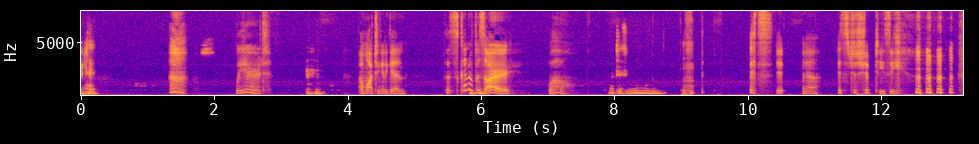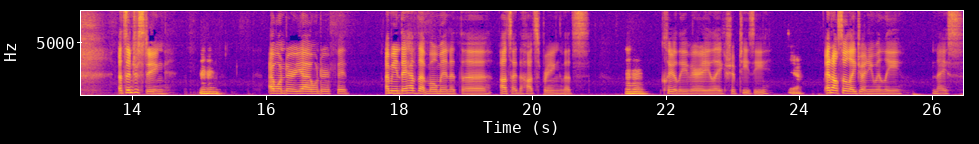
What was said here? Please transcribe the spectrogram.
it. Weird. I'm watching it again. That's kind of bizarre. Whoa. What does it mean? It's it. Yeah. It's just ship teasy. That's interesting. hmm I wonder. Yeah, I wonder if it. I mean, they have that moment at the outside the hot spring. That's hmm clearly very like ship teasy. Yeah. And also like genuinely nice.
